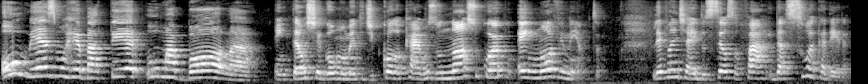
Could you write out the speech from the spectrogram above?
ou mesmo rebater uma bola. Então chegou o momento de colocarmos o nosso corpo em movimento. Levante aí do seu sofá e da sua cadeira.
